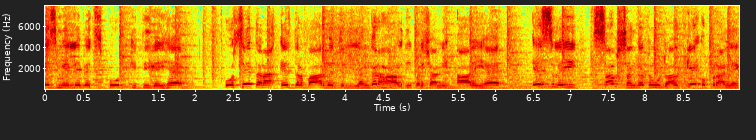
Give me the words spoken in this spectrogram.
ਇਸ ਮੇਲੇ ਵਿੱਚ ਸਪੋਰਟ ਕੀਤੀ ਗਈ ਹੈ, ਉਸੇ ਤਰ੍ਹਾਂ ਇਸ ਦਰਬਾਰ ਵਿੱਚ ਲੰਗਰ ਹਾਲ ਦੀ ਪਰੇਸ਼ਾਨੀ ਆ ਰਹੀ ਹੈ। ਇਸ ਲਈ ਸਭ ਸੰਗਤ ਨੂੰ ਰਲ ਕੇ ਉਪਰਾਲੇ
